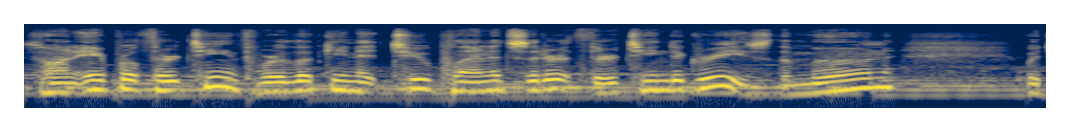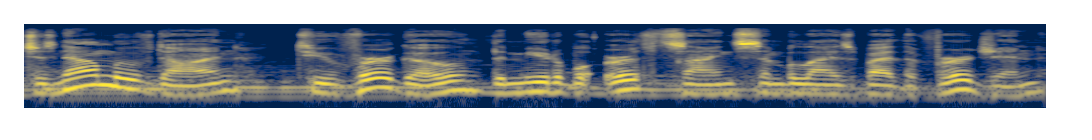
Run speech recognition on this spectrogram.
So on April 13th, we're looking at two planets that are at 13 degrees. The moon, which has now moved on to Virgo, the mutable earth sign symbolized by the Virgin,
